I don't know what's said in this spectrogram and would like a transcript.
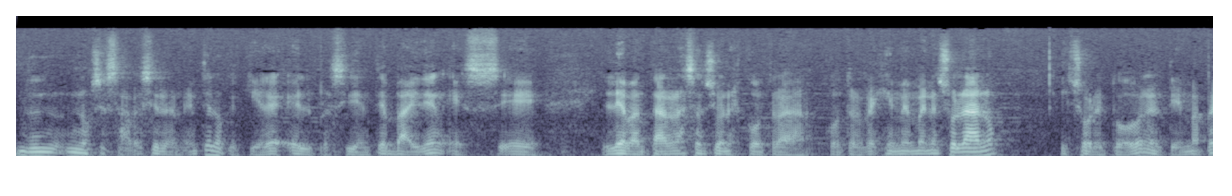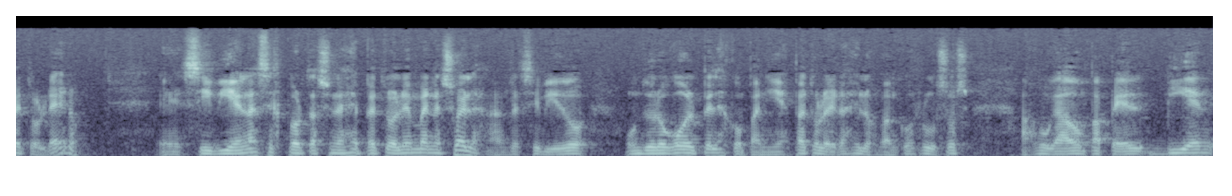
no se sabe si realmente lo que quiere el presidente Biden es eh, levantar las sanciones contra, contra el régimen venezolano y sobre todo en el tema petrolero eh, si bien las exportaciones de petróleo en Venezuela han recibido un duro golpe, las compañías petroleras y los bancos rusos han jugado un papel bien,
